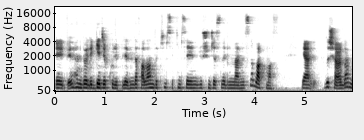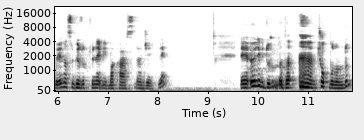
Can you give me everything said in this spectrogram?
e, hani böyle gece kulüplerinde falan da kimse kimsenin düşüncesine bilmem nesine bakmaz. Yani dışarıdan böyle nasıl gözüktüğüne bir bakarsın öncelikle. E, öyle bir durumda da çok bulundum.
